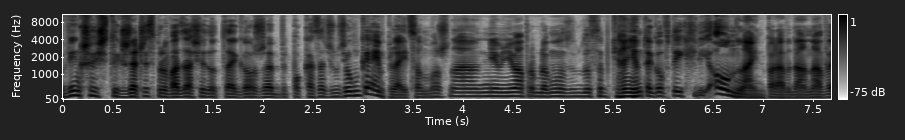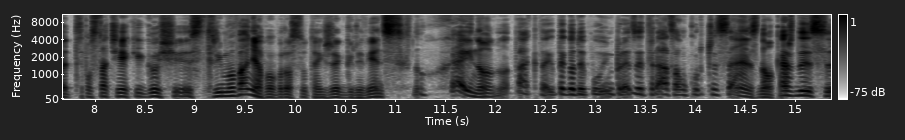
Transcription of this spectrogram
Większość tych rzeczy sprowadza się do tego, żeby pokazać ludziom gameplay, co można, nie, nie ma problemu z udostępnianiem tego w tej chwili online, prawda, nawet w postaci jakiegoś e, streamowania po prostu tejże gry, więc no hej, no, no tak, tak, tego typu imprezy tracą, kurczę, sens, no. Każdy z e,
